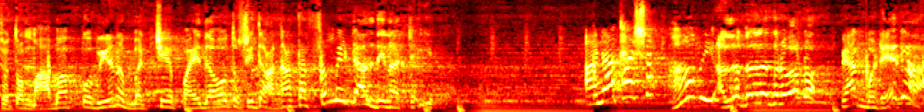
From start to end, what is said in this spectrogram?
तो तो माँ बाप को भी है ना बच्चे पैदा हो तो सीधा अनाथ आश्रम में ही डाल देना चाहिए। अनाथ आश्रम हाँ भाई अलग अलग रहो ना प्यार बढ़ेगा।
